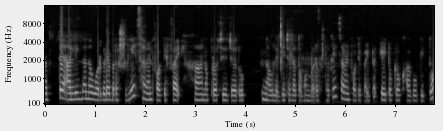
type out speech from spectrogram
ಮತ್ತೆ ಅಲ್ಲಿಂದ ನಾವು ಹೊರಗಡೆ ಬರೋಷ್ಟರಲ್ಲಿ ಸೆವೆನ್ ಫಾರ್ಟಿ ಫೈವ್ ಅನ್ನೋ ಪ್ರೊಸೀಜರು ನಾವು ಲಗೇಜ್ ಎಲ್ಲ ತೊಗೊಂಡು ಬರೋಷ್ಟರಲ್ಲಿ seven forty five to eight o'clock ಆಗೋಗಿತ್ತು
